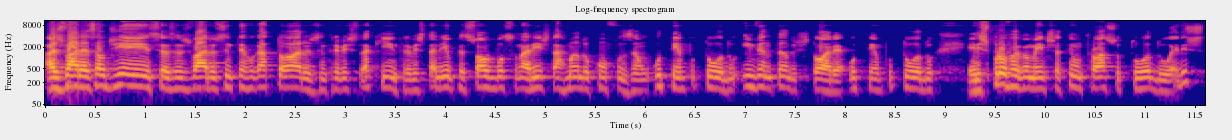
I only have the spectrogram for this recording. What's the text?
As várias audiências, os vários interrogatórios, entrevistas aqui, entrevista ali, o pessoal bolsonarista armando confusão o tempo todo, inventando história o tempo todo. Eles provavelmente já têm um troço todo. Eles.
